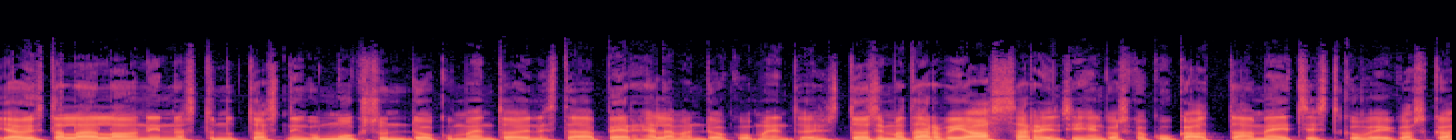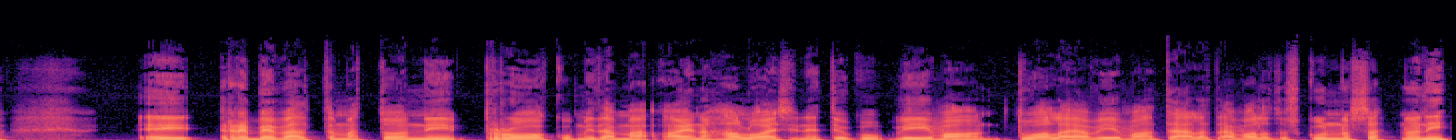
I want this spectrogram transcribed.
ja yhtä lailla on innostunut tuosta niin muksun dokumentoinnista ja perheelämän dokumentoinnista. Tosi mä tarvii assarin siihen, koska kuka ottaa meitsistä kuvia, koska ei Rebe välttämättä ole niin pro kuin mitä mä aina haluaisin, että joku viiva on tuolla ja viiva on täällä tämä valotuskunnossa. No niin,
